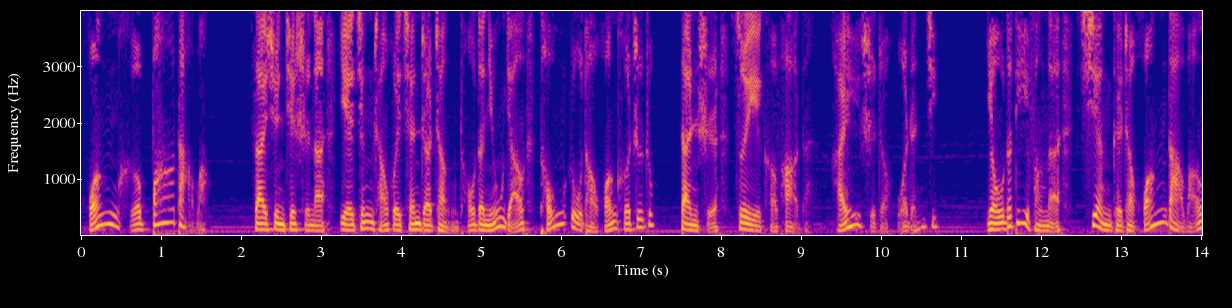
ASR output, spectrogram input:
黄河八大王。在汛期时呢，也经常会牵着整头的牛羊投入到黄河之中。但是最可怕的还是这活人祭，有的地方呢献给这黄大王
